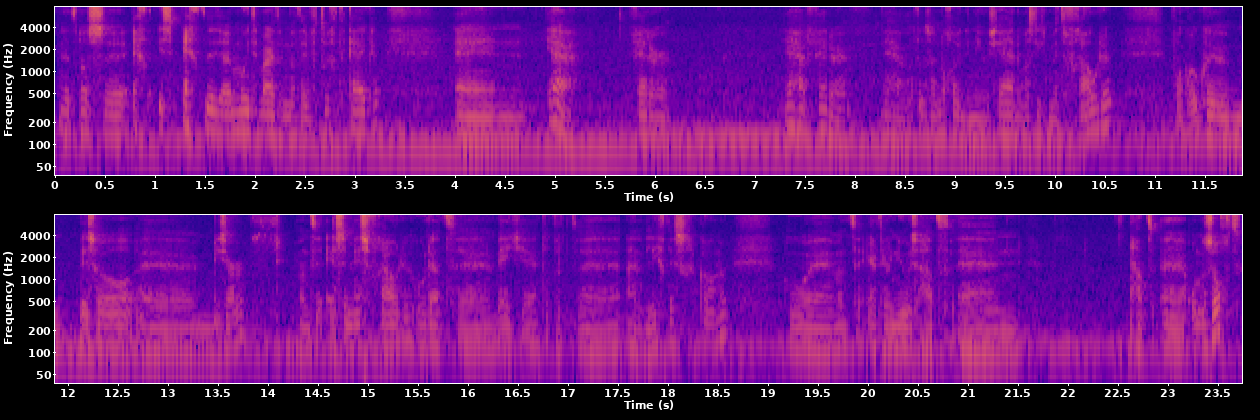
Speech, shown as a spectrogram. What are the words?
Het was, uh, echt, is echt de moeite waard om dat even terug te kijken. En ja, verder. Ja, verder. Ja, wat was er nog in het nieuws? Ja, er was iets met fraude. Vond ik ook best wel bizar. Want sms-fraude, hoe dat een beetje tot het, aan het licht is gekomen. Hoe, want RTO Nieuws had had uh, onderzocht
